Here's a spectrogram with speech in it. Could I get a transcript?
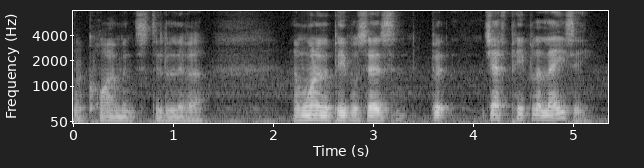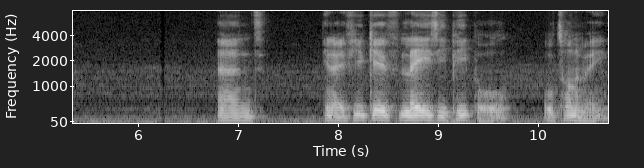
requirements to deliver. And one of the people says, But Geoff, people are lazy. And you know, if you give lazy people autonomy,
